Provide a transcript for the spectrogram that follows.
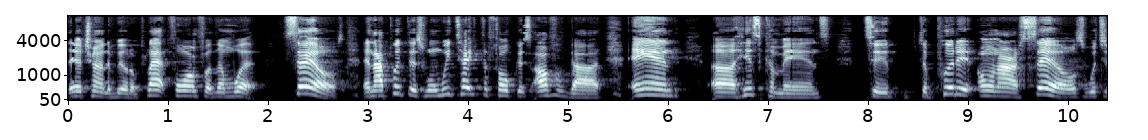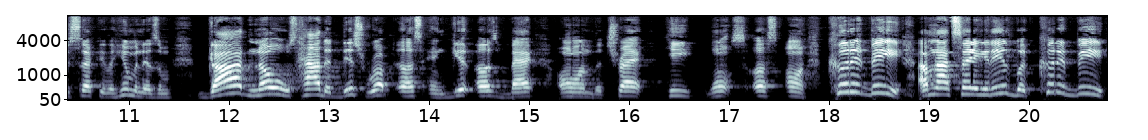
They're trying to build a platform for them what? Selves. And I put this when we take the focus off of God and uh, his commands to to put it on ourselves which is secular humanism god knows how to disrupt us and get us back on the track he wants us on. Could it be i'm not saying it is but could it be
